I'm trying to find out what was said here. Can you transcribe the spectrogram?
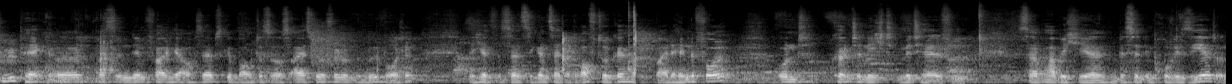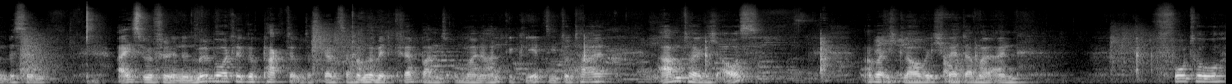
Kühlpack, äh, was in dem Fall hier auch selbst gebaut ist aus Eiswürfeln und einem Müllbeutel, wenn ich jetzt das jetzt die ganze Zeit da drauf drücke, habe ich beide Hände voll und könnte nicht mithelfen. Deshalb habe ich hier ein bisschen improvisiert und ein bisschen Eiswürfel in den Müllbeutel gepackt und das Ganze haben wir mit Kreppband um meine Hand geklebt. Sieht total abenteuerlich aus. Aber ich glaube, ich werde da mal ein Foto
